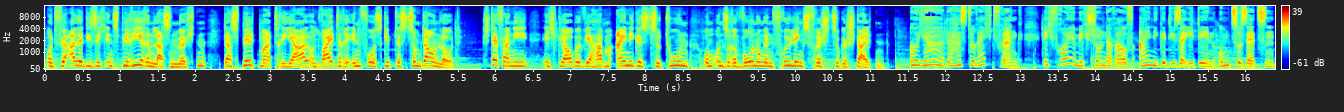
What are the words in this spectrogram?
Und für alle, die sich inspirieren lassen möchten, das Bildmaterial und weitere Infos gibt es zum Download. Stefanie, ich glaube, wir haben einiges zu tun, um unsere Wohnungen frühlingsfrisch zu gestalten. Oh ja, da hast du recht, Frank. Ich freue mich schon darauf, einige dieser Ideen umzusetzen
